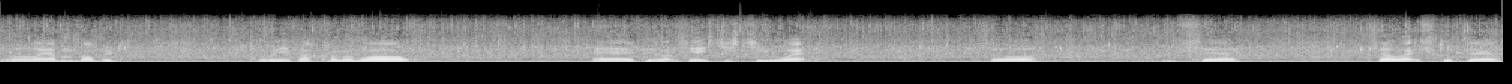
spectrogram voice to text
so I haven't bothered putting it back on the wall uh, because like I say it's just too wet. So it's uh, it's alright stood there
